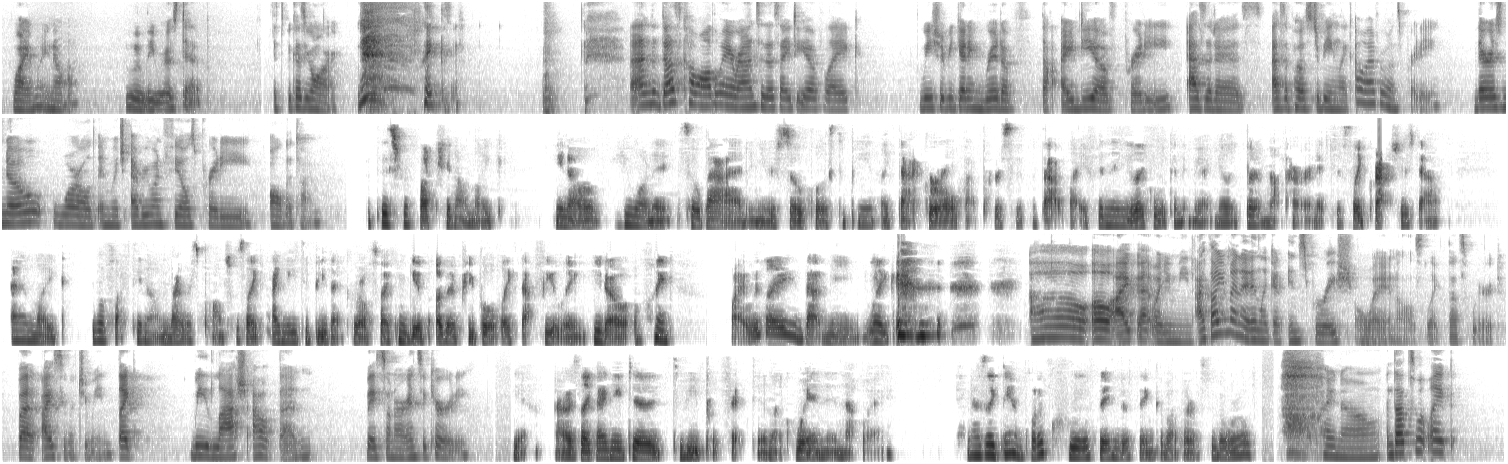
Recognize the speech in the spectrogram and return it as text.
Why am I not Lily Rose Depp? It's because you are. like, and it does come all the way around to this idea of like, we should be getting rid of the idea of pretty as it is, as opposed to being like, oh, everyone's pretty. There is no world in which everyone feels pretty all the time. This reflection on like, you know, you want it so bad and you're so close to being like that girl, that person with that life. And then you like look in the mirror and you're like, but I'm not her. And it just like crashes down. And like reflecting on my response was like, I need to be that girl so I can give other people like that feeling, you know, I'm like, why was I that mean? Like, oh, oh, I get what you mean. I thought you meant it in like an inspirational way, and I was like, that's weird. But I see what you mean. Like, we lash out then based on our insecurity. Yeah, I was like, I need to to be perfect and like win in that way. And I was like, damn, what a cool thing to think about the rest of the world. I know, and that's what like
